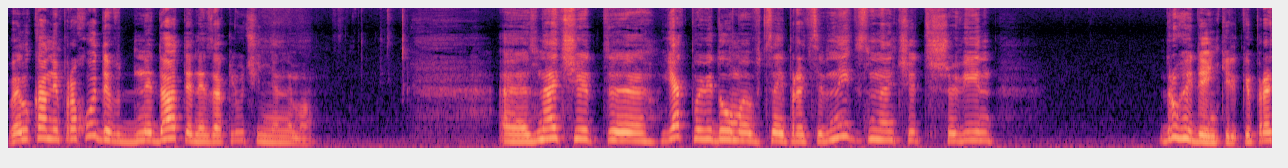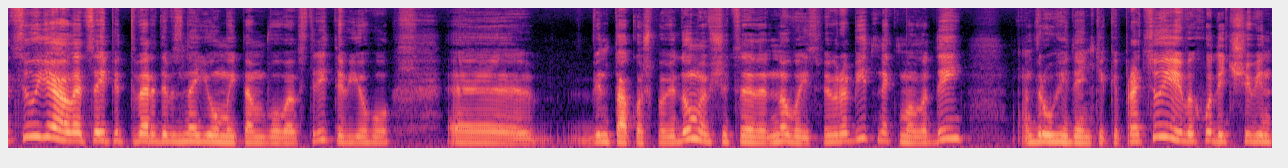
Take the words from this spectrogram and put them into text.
ВЛК не проходив, ні дати, ні заключення нема. Е, значить, е, як повідомив цей працівник, значить, що він другий день тільки працює, але цей підтвердив знайомий там Вова встрітив його. Е, він також повідомив, що це новий співробітник, молодий. Другий день тільки працює, і виходить, що він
